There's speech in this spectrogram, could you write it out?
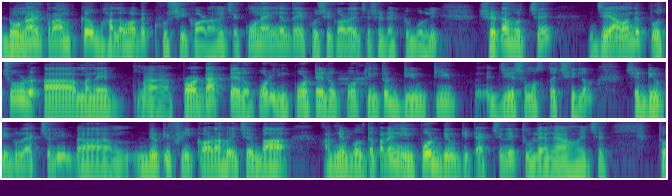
ডোনাল্ড ট্রাম্পকেও ভালোভাবে খুশি করা হয়েছে। কোন অ্যাঙ্গেল থেকে খুশি করা হয়েছে সেটা একটু বলি। সেটা হচ্ছে যে আমাদের প্রচুর মানে প্রোডাক্টের ওপর ইম্পোর্টের ওপর কিন্তু ডিউটি যে সমস্ত ছিল, সে ডিউটিগুলো অ্যাকচুয়ালি ডিউটি ফ্রি করা হয়েছে বা আপনি বলতে পারেন ইম্পোর্ট ডিউটিটা অ্যাকচুয়ালি তুলে নেওয়া হয়েছে। তো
